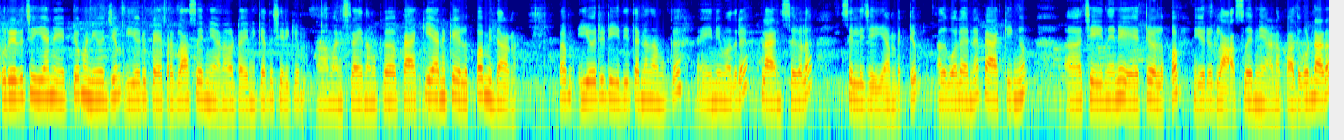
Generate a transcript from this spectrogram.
കൊറിയർ ചെയ്യാൻ ഏറ്റവും അനുയോജ്യം ഈ ഒരു പേപ്പർ ഗ്ലാസ് തന്നെയാണ് കേട്ടോ. എനിക്കത് ശരിക്കും മനസ്സിലായി. നമുക്ക് പാക്ക് ചെയ്യാനൊക്കെ എളുപ്പം ഇതാണ്. അപ്പം ഈ ഒരു രീതിയിൽ തന്നെ നമുക്ക് ഇനി മുതൽ പ്ലാന്റ്സുകൾ സെല്ല് ചെയ്യാൻ പറ്റും. അതുപോലെ തന്നെ പാക്കിങ്ങും ചെയ്യുന്നതിന് ഏറ്റവും എളുപ്പം ഈ ഒരു ഗ്ലാസ് തന്നെയാണ്. അപ്പോൾ അതുകൊണ്ടാണ്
